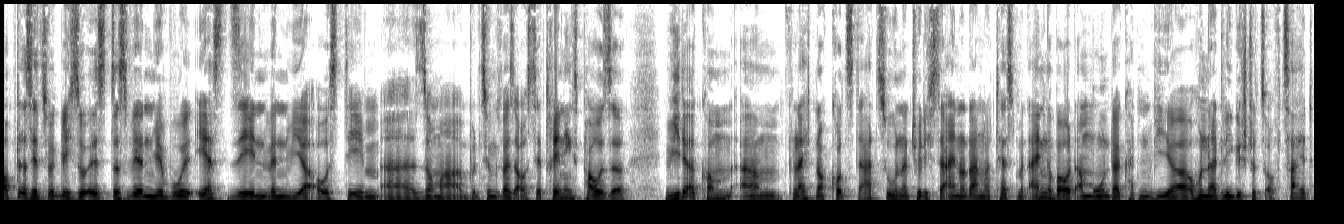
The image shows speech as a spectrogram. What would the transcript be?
Ob das jetzt wirklich so ist, das werden wir wohl erst sehen, wenn wir aus dem äh, Sommer beziehungsweise aus der Trainingspause wiederkommen. Ähm, vielleicht noch kurz dazu. Natürlich ist der ein oder andere Test mit eingebaut. Am Montag hatten wir 100 Liegestütze auf Zeit.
